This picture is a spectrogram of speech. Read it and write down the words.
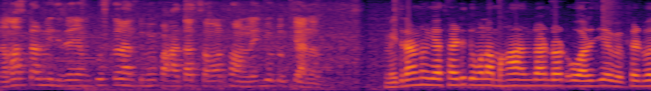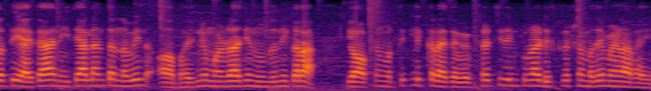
नमस्कार मी धीरज अंकुशकर आणि तुम्ही पाहतात समर्थ ऑनलाईन यूट्यूब चॅनल मित्रांनो यासाठी तुम्हाला महाअनुदान डॉट ओ आर जी या वेबसाईटवरती यायचं आहे आणि इथे आल्यानंतर नवीन भजनी मंडळाची नोंदणी करा. या ऑप्शनवरती क्लिक करायचं. आहे वेबसाईटची लिंक तुम्हाला डिस्क्रिप्शनमध्ये मिळणार आहे.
